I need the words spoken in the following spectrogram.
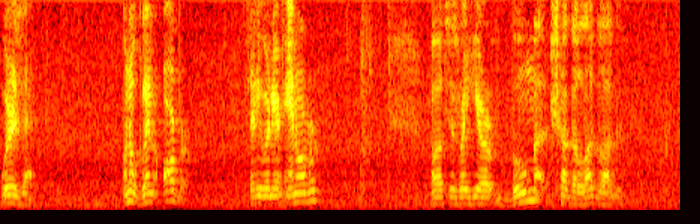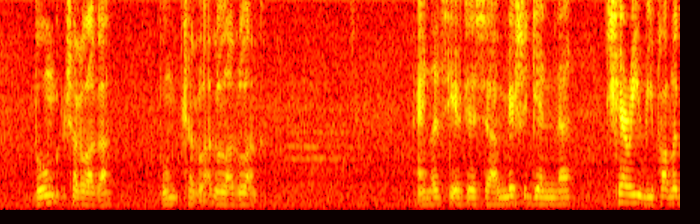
Where is that? Oh no, Glen Arbor. Is anywhere near Ann Arbor? Well, it says right here, boom chug-a-lug-lug. Boom chug-a-lug-a. Boom chug-a-lug-lug-lug. And let's see if this uh, Michigan uh, Cherry Republic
